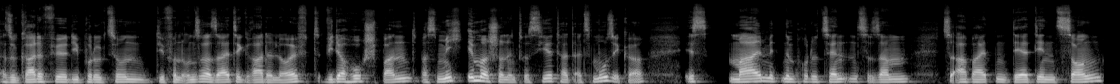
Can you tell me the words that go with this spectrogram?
Also gerade für die Produktion, die von unserer Seite gerade läuft, wieder hochspannend. Was mich immer schon interessiert hat als Musiker, ist mal mit einem Produzenten zusammenzuarbeiten, der den Song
